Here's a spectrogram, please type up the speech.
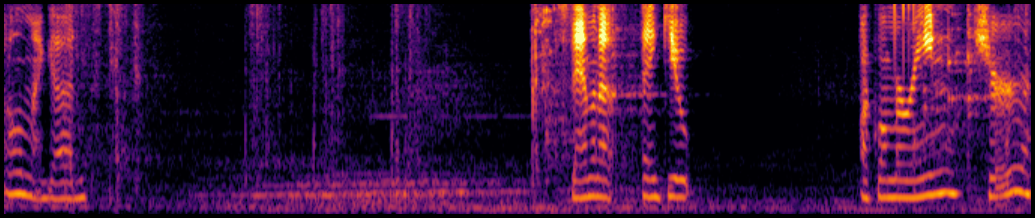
Oh my god. Stamina, thank you. Aquamarine, sure.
